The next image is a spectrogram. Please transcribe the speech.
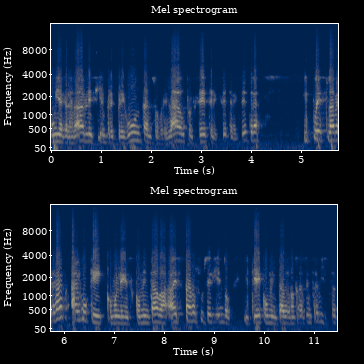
muy agradables, siempre preguntan sobre el auto, etcétera, etcétera, etcétera. Y pues la verdad, algo que, como les comentaba, ha estado sucediendo y que he comentado en otras entrevistas,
